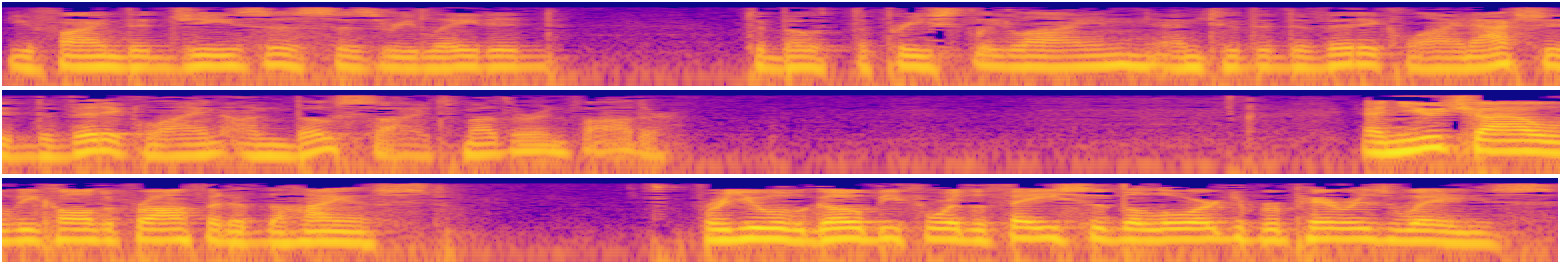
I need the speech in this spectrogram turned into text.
you find that Jesus is related to both the priestly line and to the Davidic line. Actually, the Davidic line on both sides, mother and father. And you, child, will be called a prophet of the highest. For you will go before the face of the Lord to prepare his ways.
